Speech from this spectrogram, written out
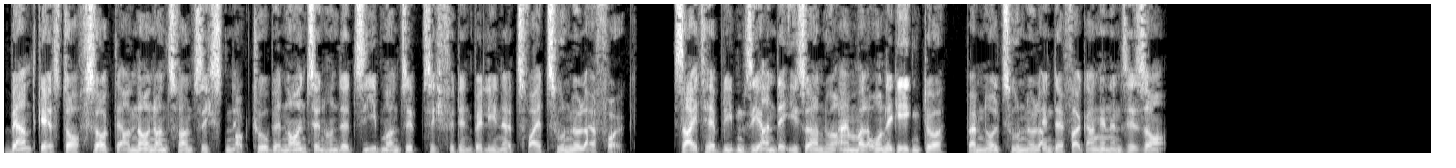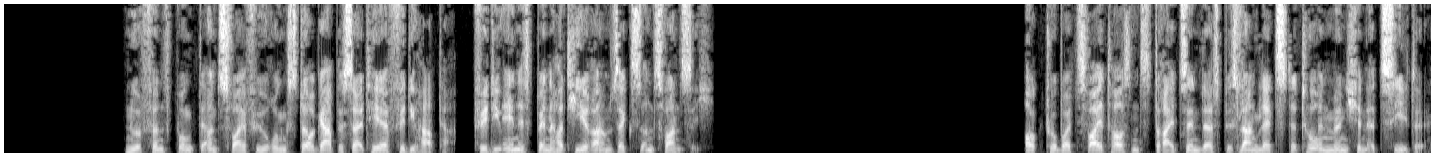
Bernd Gersdorf sorgte am 29. Oktober 1977 für den Berliner 2:0 Erfolg. Seither blieben sie an der Isar nur einmal ohne Gegentor, beim 0:0 in der vergangenen Saison. Nur fünf Punkte und zwei Führungstor gab es seither für die Hertha, für die Enes Benhatira am 26. Oktober 2013 das bislang letzte Tor in München erzielte.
